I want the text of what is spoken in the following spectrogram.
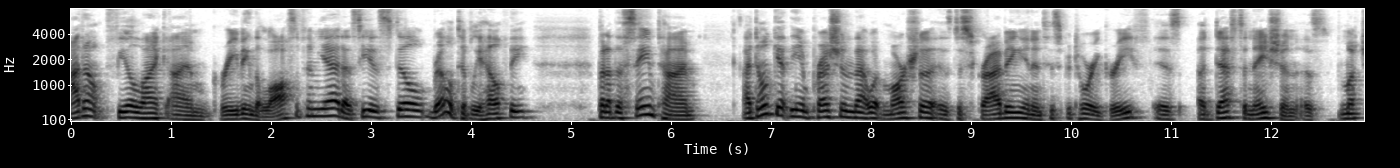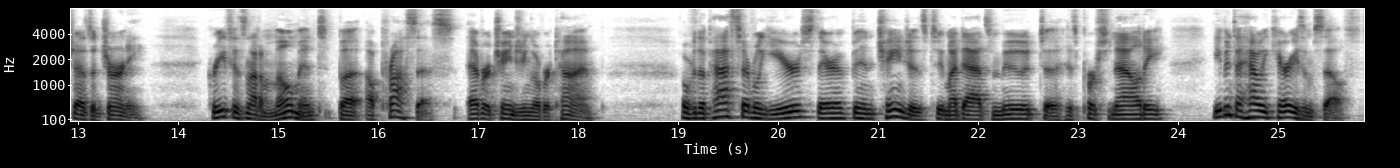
I don't feel like I am grieving the loss of him yet, as he is still relatively healthy. But at the same time, I don't get the impression that what Marcia is describing in anticipatory grief is a destination as much as a journey. Grief is not a moment, but a process, ever changing over time. Over the past several years, there have been changes to my dad's mood, to his personality, even to how he carries himself.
